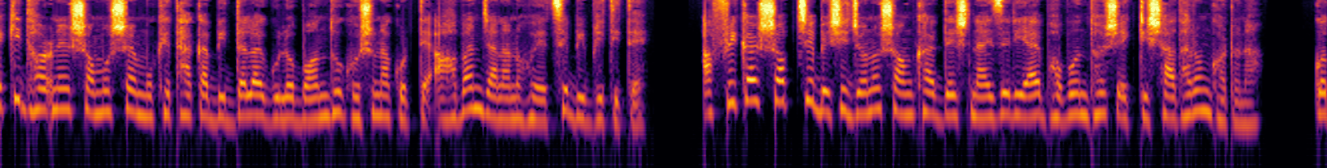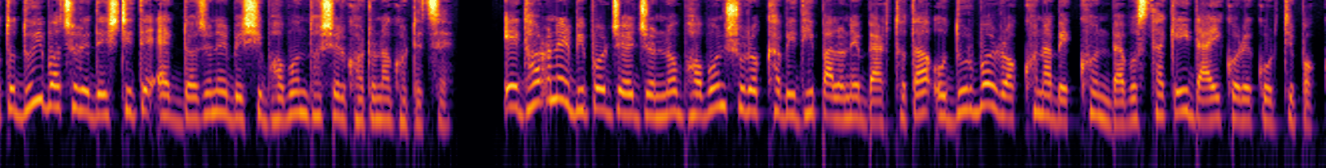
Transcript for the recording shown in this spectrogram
একই ধরনের সমস্যার মুখে থাকা বিদ্যালয়গুলো বন্ধ ঘোষণা করতে আহ্বান জানানো হয়েছে বিবৃতিতে। আফ্রিকার সবচেয়ে বেশি জনসংখ্যার দেশ নাইজেরিয়ায় ভবন ধস একটি সাধারণ ঘটনা। গত দুই বছরে দেশটিতে এক ডজনের বেশি ভবন ধসের ঘটনা ঘটেছে। এ ধরনের বিপর্যয়ের জন্য ভবন সুরক্ষা বিধি পালনে ব্যর্থতা ও দুর্বল রক্ষণাবেক্ষণ ব্যবস্থাকেই দায়ী করে কর্তৃপক্ষ।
